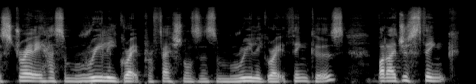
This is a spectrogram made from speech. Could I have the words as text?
Australia has some really great professionals and some really great thinkers. But I just think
